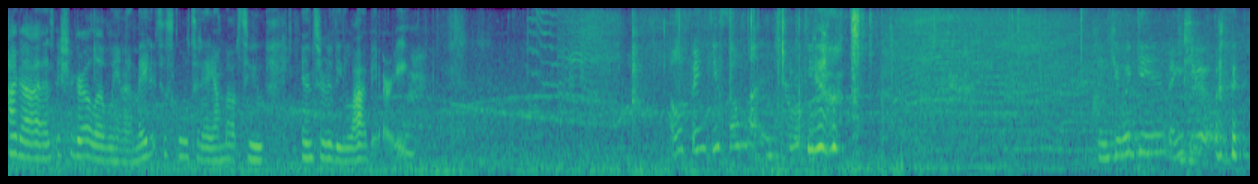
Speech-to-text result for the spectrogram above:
Hi guys, it's your girl Lovely and I made it to school today. I'm about to enter the library. Oh, thank you so much. Thank you. Thank you again. Thank you.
